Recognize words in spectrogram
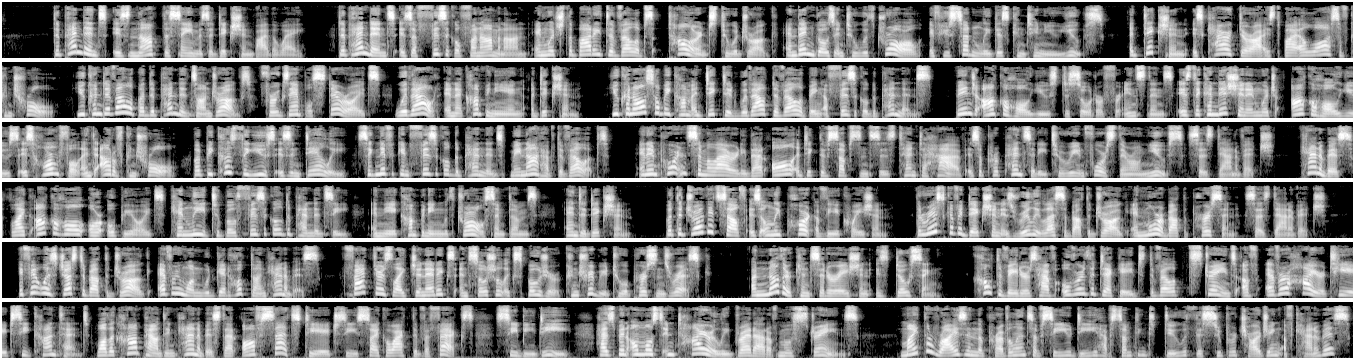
Dependence is not the same as addiction, by the way. Dependence is a physical phenomenon in which the body develops tolerance to a drug and then goes into withdrawal if you suddenly discontinue use. Addiction is characterized by a loss of control. You can develop a dependence on drugs, for example steroids, without an accompanying addiction. You can also become addicted without developing a physical dependence. Binge alcohol use disorder, for instance, is the condition in which alcohol use is harmful and out of control. But because the use isn't daily, significant physical dependence may not have developed. An important similarity that all addictive substances tend to have is a propensity to reinforce their own use, says Danovitch. Cannabis, like alcohol or opioids, can lead to both physical dependency and the accompanying withdrawal symptoms and addiction. But the drug itself is only part of the equation. The risk of addiction is really less about the drug and more about the person, says Danovitch. If it was just about the drug, everyone would get hooked on cannabis. Factors like genetics and social exposure contribute to a person's risk. Another consideration is dosing. Cultivators have over the decades developed strains of ever higher THC content, while the compound in cannabis that offsets THC's psychoactive effects, CBD, has been almost entirely bred out of most strains. Might the rise in the prevalence of CUD have something to do with the supercharging of cannabis?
